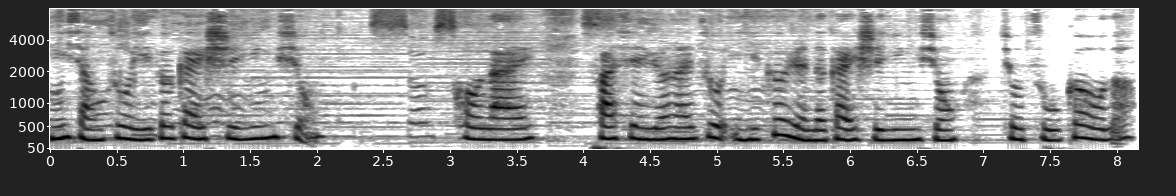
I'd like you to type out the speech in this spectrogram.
你想做一个盖世英雄，后来发现原来做一个人的盖世英雄就足够了。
